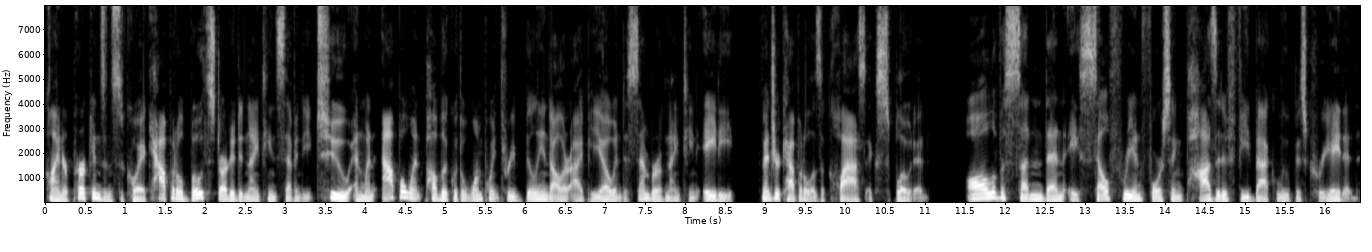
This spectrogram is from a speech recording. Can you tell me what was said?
Kleiner Perkins and Sequoia Capital both started in 1972, and when Apple went public with a $1.3 billion IPO in December of 1980, venture capital as a class exploded. All of a sudden, then, a self reinforcing positive feedback loop is created.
